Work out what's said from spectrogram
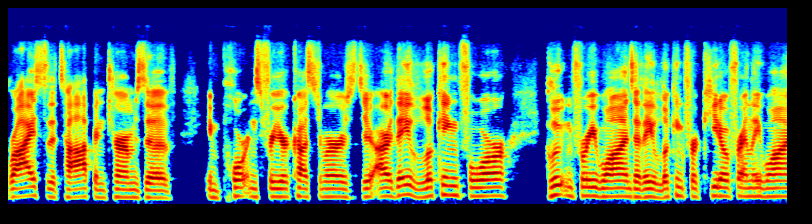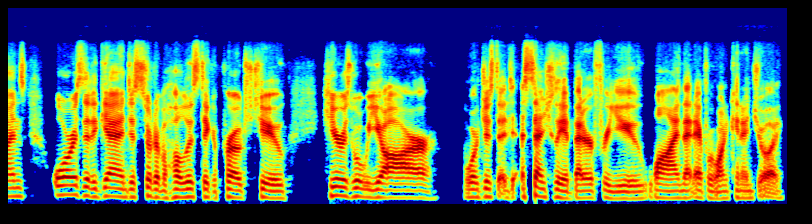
rise to the top in terms of importance for your customers? Are they looking for gluten free wines? Are they looking for keto friendly wines? Or is it, again, just sort of a holistic approach to here's what we are, We're just essentially a better for you wine that everyone can enjoy?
